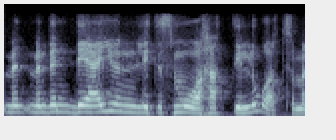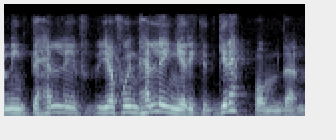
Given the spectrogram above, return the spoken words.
men, men den, det är ju en lite småhattig låt som man inte heller... Jag får inte heller inget riktigt grepp om den.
